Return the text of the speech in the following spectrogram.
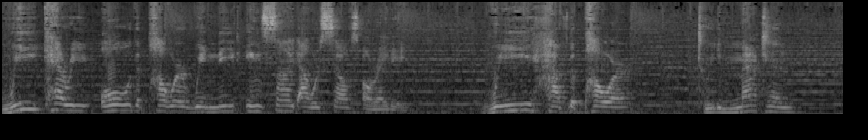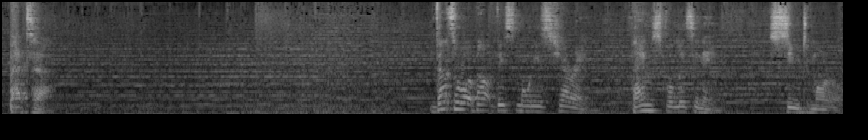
We carry all the power we need inside ourselves already. We have the power to imagine better. That's all about this morning's sharing. Thanks for listening. See you tomorrow.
